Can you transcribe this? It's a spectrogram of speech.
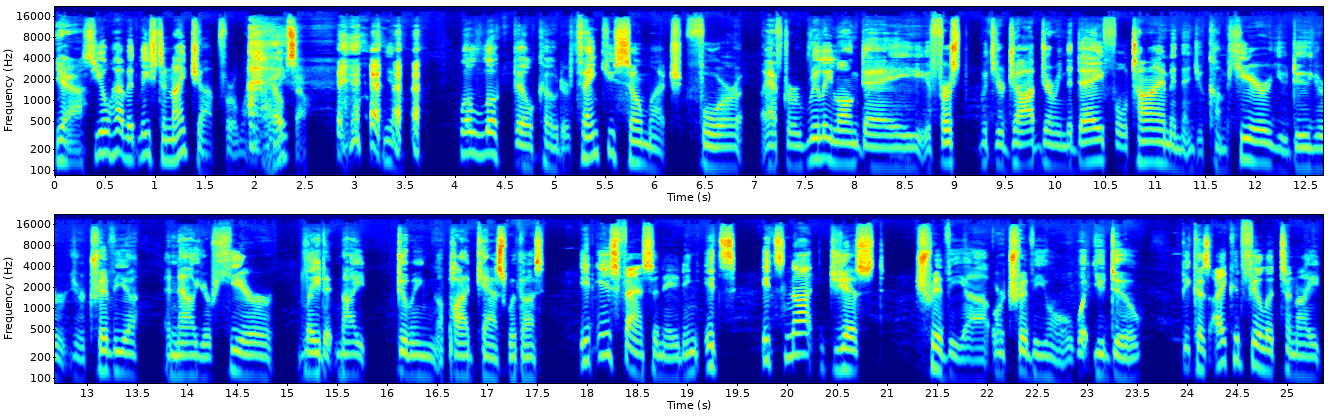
Yeah, So you'll have at least a night job for a while. I hope so. Well, look, Bill Coder, thank you so much for after a really long day, first with your job during the day full time, and then you come here, you do your, your trivia, and now you're here late at night doing a podcast with us. It is fascinating. It's it's not just trivia or trivial what you do, because I could feel it tonight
